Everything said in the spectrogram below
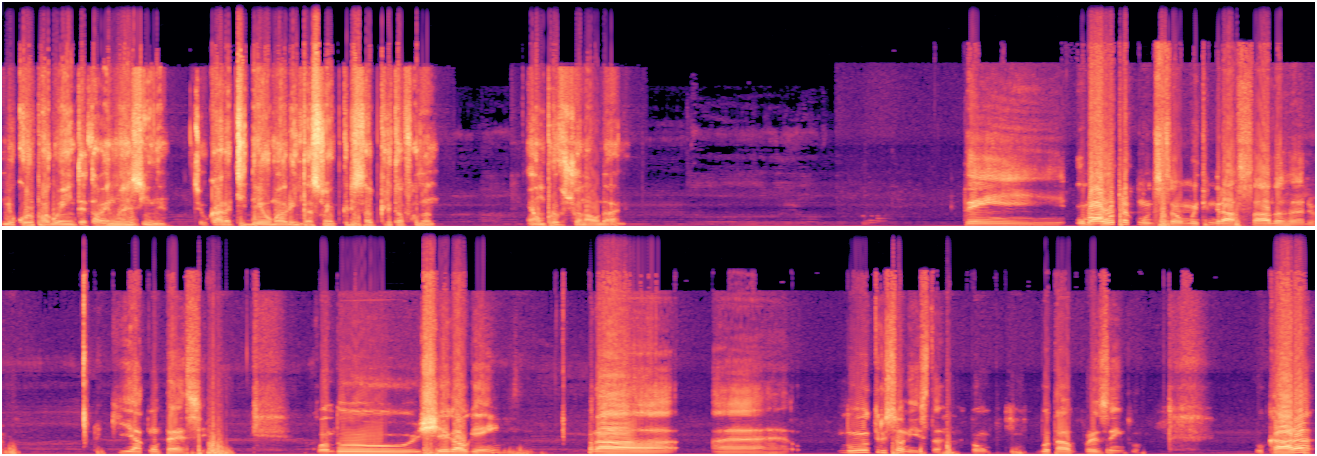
Meu corpo aguenta e tal. E não é assim, né? Se o cara te deu uma orientação é porque ele sabe o que ele tá falando. É um profissional da área. Tem uma outra condição muito engraçada, velho, que acontece quando chega alguém é, no nutricionista. Vamos botar, por exemplo, o cara,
